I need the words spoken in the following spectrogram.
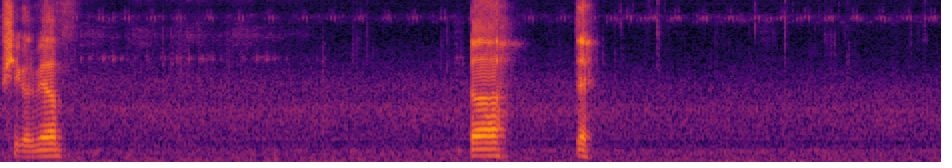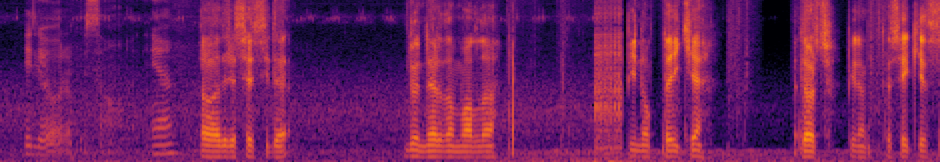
Bir şey görmüyorum. Da. De. Geliyorum bir saniye. Adile sesiyle dönerdim valla. 1.2 4 1.8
